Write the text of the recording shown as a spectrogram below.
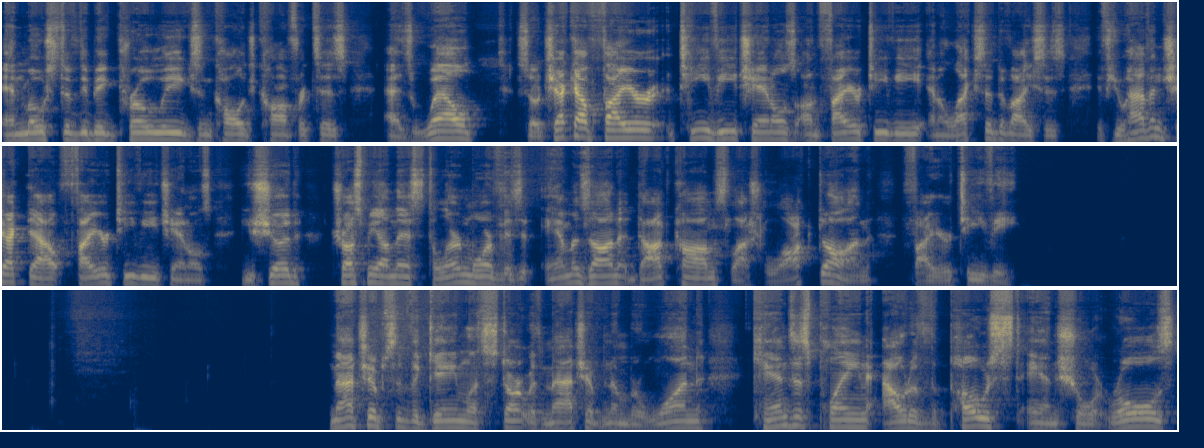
and most of the big pro leagues and college conferences as well so check out Fire TV channels on Fire TV and Alexa devices. If you haven't checked out Fire TV channels, you should. Trust me on this. To learn more, visit amazon.com slash locked on Fire TV. Matchups of the game. Let's start with matchup number one. Kansas playing out of the post and short rolls,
